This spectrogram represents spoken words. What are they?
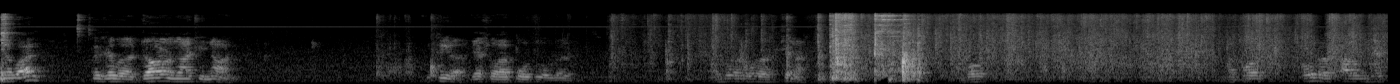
You know why? Because they were $1.99 tequila. That's why I bought all the I bought all the tuna. I bought I bought all the oranges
